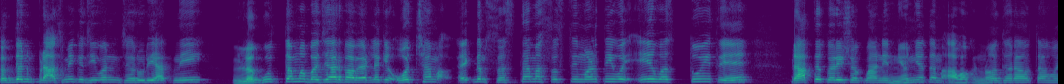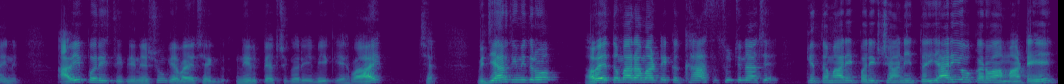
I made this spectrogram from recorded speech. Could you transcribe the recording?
તદ્દન પ્રાથમિક જીવન જરૂરિયાતની લઘુત્તમ બજાર ભાવ એટલે કે ઓછામાં, એકદમ સસ્તામાં સસ્તી મળતી હોય એ વસ્તુ તે પ્રાપ્ત કરી શકવાની ન્યૂનતમ આવક ન ધરાવતા હોય ને આવી પરિસ્થિતિને શું કહેવાય છે? નિરપેક્ષ ગરીબી કહેવાય છે. વિદ્યાર્થી મિત્રો, હવે તમારા માટે એક ખાસ સૂચના છે કે તમારી પરીક્ષાની તૈયારીઓ કરવા માટે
